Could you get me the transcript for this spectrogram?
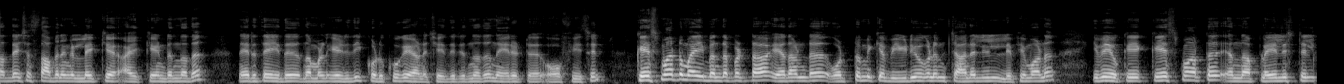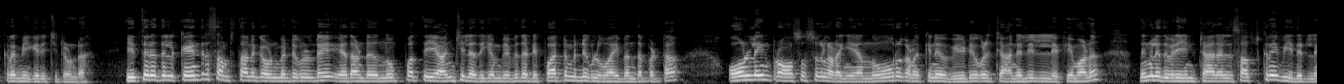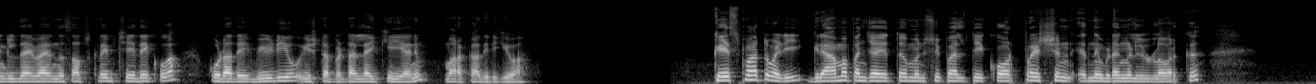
തദ്ദേശ സ്ഥാപനങ്ങളിലേക്ക് അയക്കേണ്ടുന്നത്. നേരത്തെ ഇത് നമ്മൾ എഴുതി കൊടുക്കുകയാണ് ചെയ്തിരുന്നത് നേരിട്ട് ഓഫീസിൽ. കെ സ്മാർട്ടുമായി ബന്ധപ്പെട്ട ഏതാണ്ട് ഒട്ടുമിക്ക വീഡിയോകളും ചാനലിൽ ലഭ്യമാണ്. ഇവയൊക്കെ കെ സ്മാർട്ട് എന്ന പ്ലേലിസ്റ്റിൽ ക്രമീകരിച്ചിട്ടുണ്ട്. ഇത്തരത്തിൽ കേന്ദ്ര സംസ്ഥാന ഗവൺമെന്റുകളുടെ ഏതാണ്ട് മുപ്പത്തി അഞ്ചിലധികം വിവിധ ഡിപ്പാർട്ട്മെന്റുകളുമായി ബന്ധപ്പെട്ട ഓൺലൈൻ പ്രോസസ്സുകൾ അടങ്ങിയ നൂറുകണക്കിന് വീഡിയോകൾ ചാനലിൽ ലഭ്യമാണ്. നിങ്ങൾ ഇതുവരെയും ചാനൽ സബ്സ്ക്രൈബ് ചെയ്തിട്ടില്ലെങ്കിൽ ദയവായി ഒന്ന് സബ്സ്ക്രൈബ് ചെയ്തേക്കുക. കൂടാതെ വീഡിയോ ഇഷ്ടപ്പെട്ട ലൈക്ക് ചെയ്യാനും മറക്കാതിരിക്കുക. കെ സ്മാർട്ട് വഴി ഗ്രാമപഞ്ചായത്ത് മുനിസിപ്പാലിറ്റി കോർപ്പറേഷൻ എന്നിവിടങ്ങളിലുള്ളവർക്ക്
